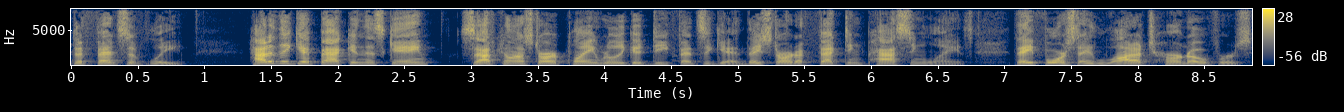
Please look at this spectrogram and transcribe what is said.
defensively, how did they get back in this game? South Carolina started playing really good defense again. They started affecting passing lanes. They forced a lot of turnovers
